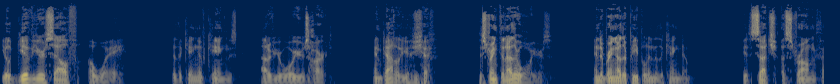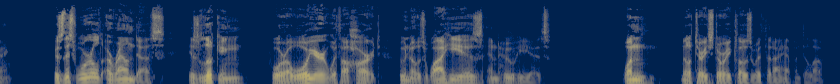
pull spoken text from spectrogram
You'll give yourself away to the King of Kings out of your warrior's heart. And God will use you to strengthen other warriors and to bring other people into the kingdom. It's such a strong thing. Because this world around us is looking for a warrior with a heart who knows why he is and who he is. One military story close with that I happen to love.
